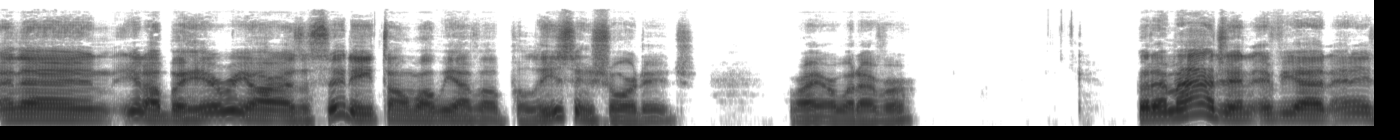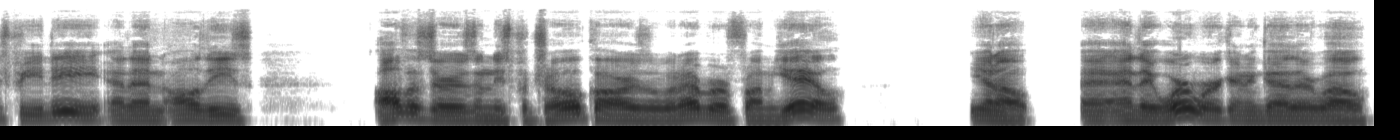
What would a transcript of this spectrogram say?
And then you know, but here we are as a city talking about we have a policing shortage, right, or whatever. But imagine if you had NHPD and then all these officers and these patrol cars or whatever from Yale, you know, and, they were working together, well,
